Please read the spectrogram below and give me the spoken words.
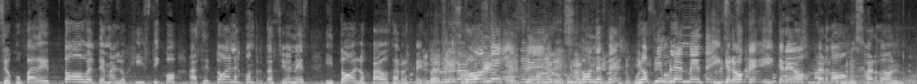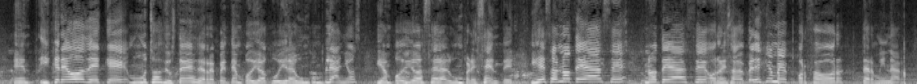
se ocupa de todo el tema logístico, hace todas las contrataciones y todos los pagos al respecto. ¿Dónde estén? Yo simplemente, y creo que, y creo, perdón, perdón, y creo de que muchos de ustedes de repente han podido acudir a algún cumpleaños y han podido hacer algún presente. Y eso no te hace, no te hace organizado. Pero déjenme, por favor, terminar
